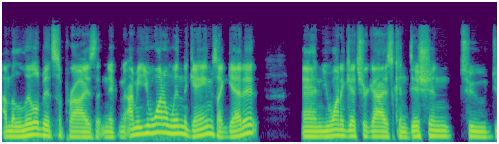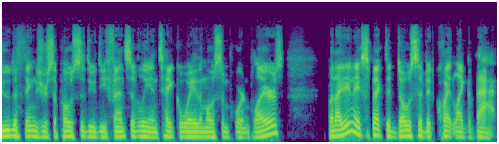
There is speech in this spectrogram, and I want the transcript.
I'm a little bit surprised that Nick. I mean, you want to win the games, I get it, and you want to get your guys conditioned to do the things you're supposed to do defensively and take away the most important players. But I didn't expect a dose of it quite like that.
